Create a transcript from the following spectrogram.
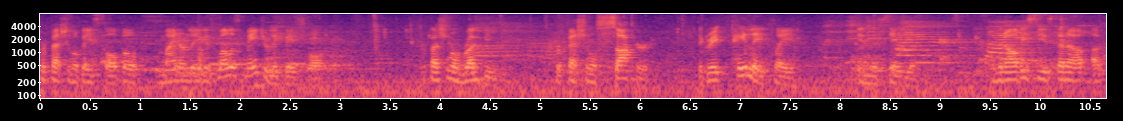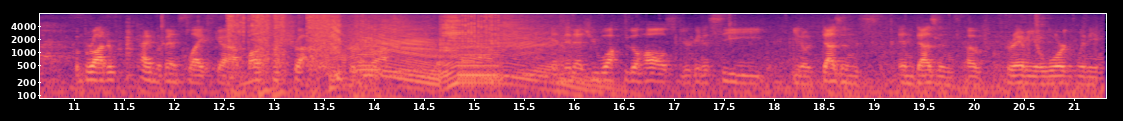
professional baseball, both minor league as well as major league baseball, professional rugby, professional soccer. The great Pele played in the stadium. And then obviously it's done a, a broader kind of events like uh, monster truck, and then as you walk through the halls, you're going to see you know dozens and dozens of Grammy Award-winning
